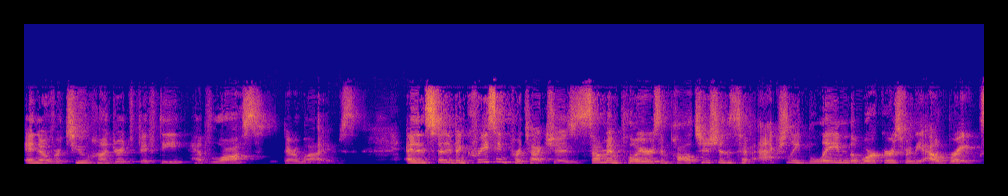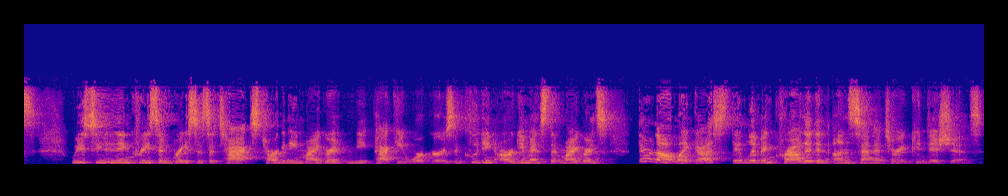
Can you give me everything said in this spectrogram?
and over 250 have lost their lives. And instead of increasing protections, some employers and politicians have actually blamed the workers for the outbreaks. We've seen an increase in racist attacks targeting migrant meatpacking workers, including arguments that migrants, they're not like us, they live in crowded and unsanitary conditions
